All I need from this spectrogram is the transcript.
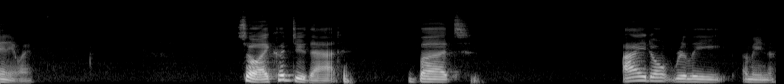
anyway, so I could do that, but I don't really, I mean,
